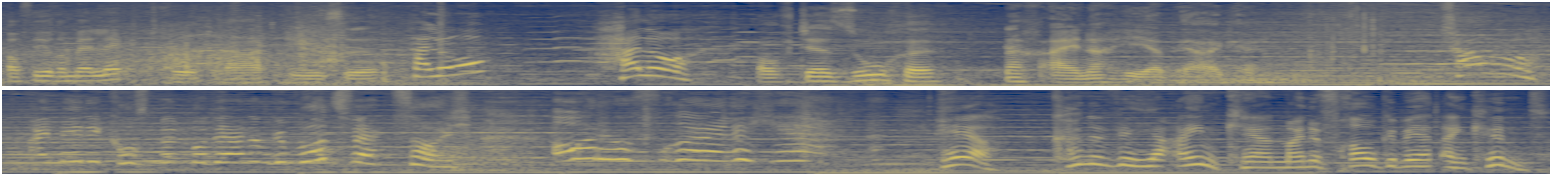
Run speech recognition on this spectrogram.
auf ihrem Elektrodrahtesel Hallo? Hallo! auf der Suche nach einer Herberge. Schau nur, ein Medikus mit modernem Geburtswerkzeug. Oh, du Fröhliche. Herr, können wir hier einkehren? Meine Frau gebärt ein Kind.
